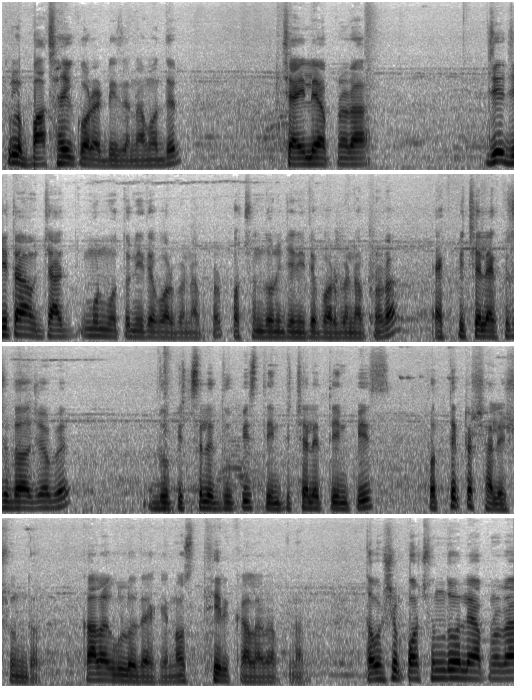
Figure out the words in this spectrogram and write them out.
এগুলো বাছাই করা ডিজাইন আমাদের। চাইলে আপনারা যে যেটা যার মন মতো নিতে পারবেন আপনার, পছন্দ অনুযায়ী নিতে পারবেন আপনারা। এক পিস চাইলে এক পিসে দেওয়া যাবে। দু পিস চাইলে দু পিস তিন পিস চাইলে তিন পিস প্রত্যেকটা শাড়ি সুন্দর। কালারগুলো দেখেন, অস্থির কালার আপনার। তো অবশ্যই পছন্দ হলে আপনারা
